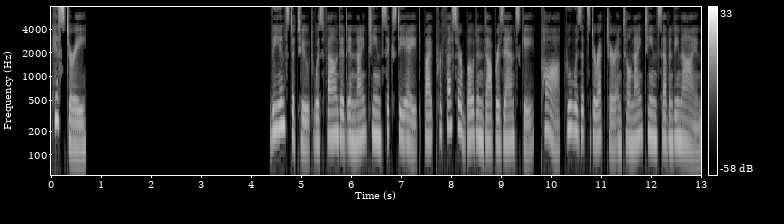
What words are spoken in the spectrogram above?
History The institute was founded in 1968 by Professor Bohdan Dobrzański, PA, who was its director until 1979.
